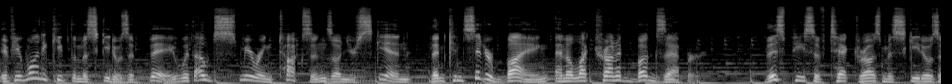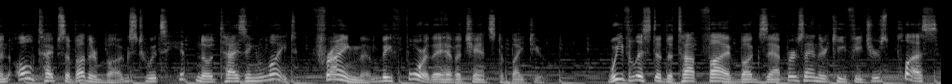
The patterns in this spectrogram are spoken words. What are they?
If you want to keep the mosquitoes at bay without smearing toxins on your skin, then consider buying an electronic bug zapper. This piece of tech draws mosquitoes and all types of other bugs to its hypnotizing light, frying them before they have a chance to bite you. We've listed the top 5 bug zappers and their key features, plus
